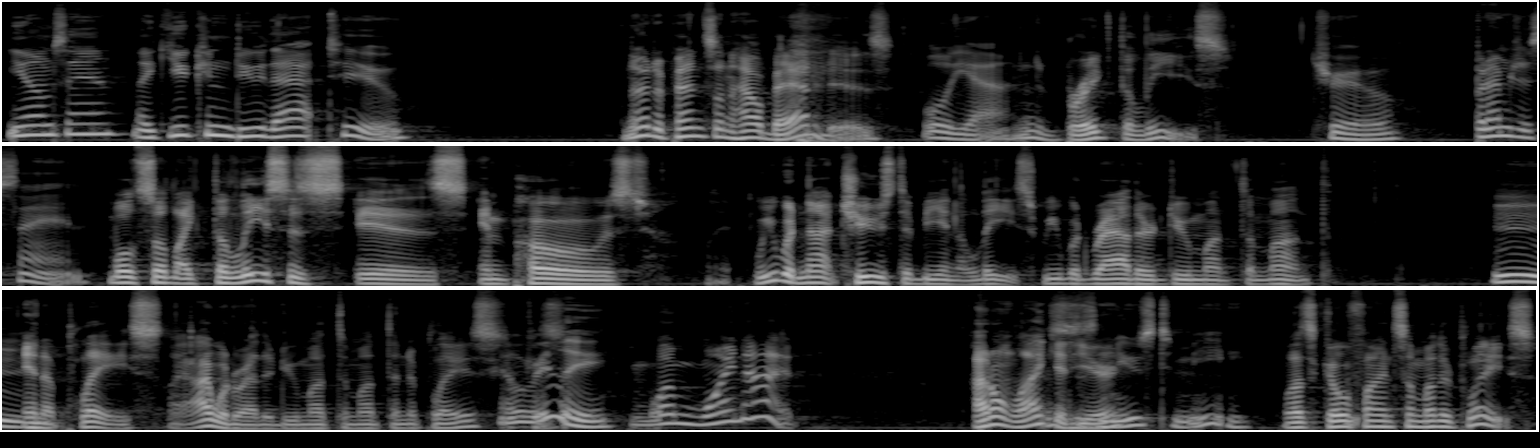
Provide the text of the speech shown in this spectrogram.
You know what I'm saying? Like you can do that too. No, it depends on how bad it is. Well, yeah, break the lease. true. But I'm just saying. Well, so like the lease is is imposed. We would not choose to be in a lease. We would rather do month to month Mm. in a place. Like I would rather do month to month in a place. Oh, really? Why, why not? I don't like This it here. news to me. Let's go find some other place.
